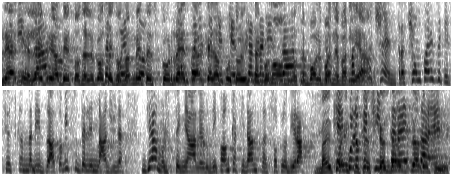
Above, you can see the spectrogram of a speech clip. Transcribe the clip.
lei. Lei prima ha detto delle cose totalmente scorrette anche dal punto di vista economico, se vuole poi ne parliamo. Ma cosa c'entra? C'è un paese che si è scandalizzato, ho visto delle immagini, diamo il segnale, lo dico anche a Fidanza e so che lo dirà, ma il che quello che ci interessa chi? è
